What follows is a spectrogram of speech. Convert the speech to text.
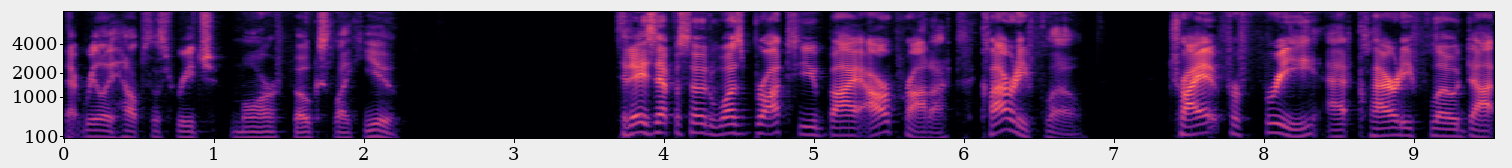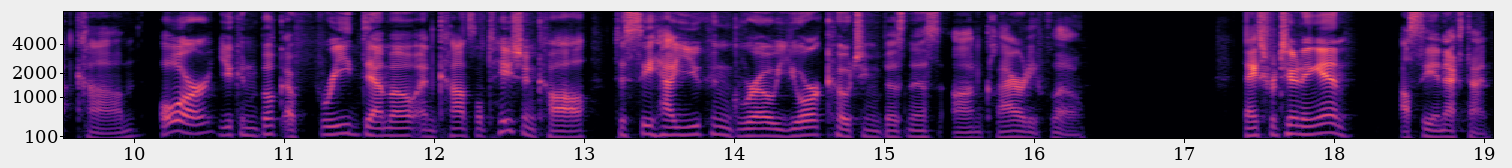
That really helps us reach more folks like you. Today's episode was brought to you by our product, Clarityflow. Try it for free at clarityflow.com, or you can book a free demo and consultation call to see how you can grow your coaching business on Clarityflow. Thanks for tuning in. I'll see you next time.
